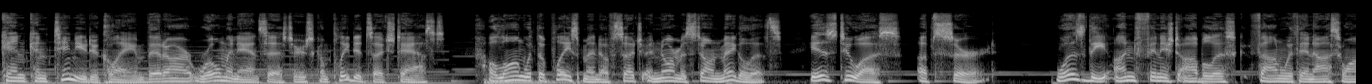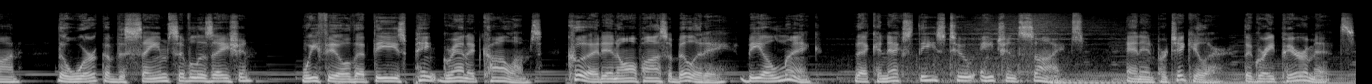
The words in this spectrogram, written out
can continue to claim that our Roman ancestors completed such tasks along with the placement of such enormous stone megaliths, is to us absurd. Was the unfinished obelisk found within Aswan the work of the same civilization? We feel that these pink granite columns could in all possibility be a link that connects these two ancient sites, and in particular the Great Pyramids.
